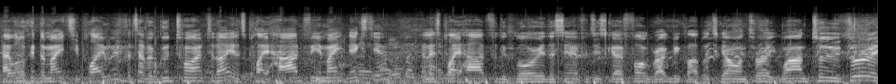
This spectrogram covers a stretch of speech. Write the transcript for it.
Have a look at the mates you play with. Let's have a good time today. Let's play hard for your mate next year. And let's play hard for the glory of the San Francisco Fog Rugby Club. Let's go on three. One, two, three.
